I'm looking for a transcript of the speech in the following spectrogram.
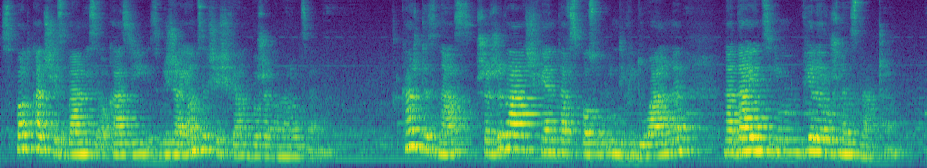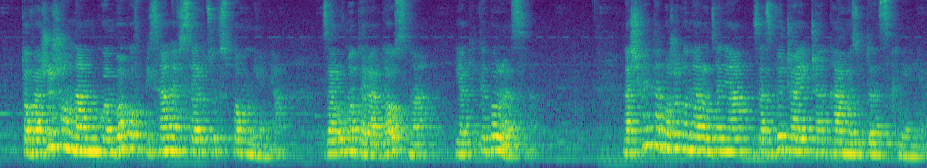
spotkać się z Wami z okazji zbliżających się świąt Bożego Narodzenia. Każdy z nas przeżywa święta w sposób indywidualny, nadając im wiele różnych znaczeń. Towarzyszą nam głęboko wpisane w sercu wspomnienia, zarówno te radosne, jak i te bolesne. Na święta Bożego Narodzenia zazwyczaj czekamy z utęsknieniem,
